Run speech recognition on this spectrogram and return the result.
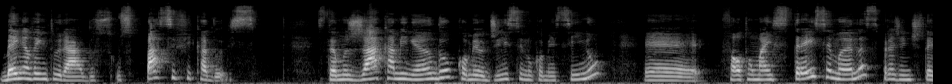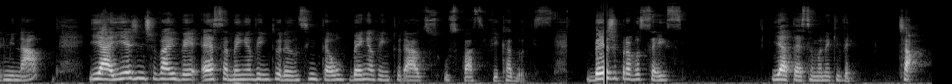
bem-aventurados os pacificadores. Estamos já caminhando, como eu disse no comecinho, é, faltam mais três semanas para a gente terminar. E aí a gente vai ver essa bem-aventurança, então, bem-aventurados os pacificadores. Beijo para vocês e até semana que vem. Tchau!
